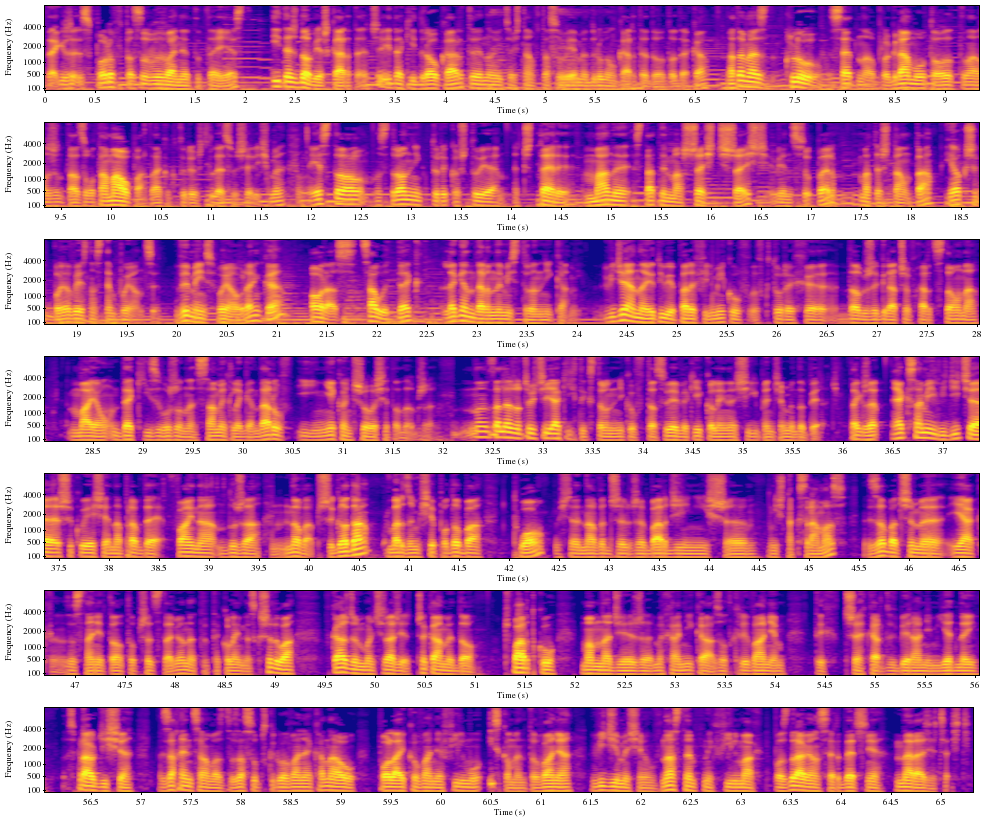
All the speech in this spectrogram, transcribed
Także sporo wtasowywania tutaj jest. I też dobierz kartę, czyli taki draw karty, no i coś tam wtasujemy drugą kartę do, do deka. Natomiast clue, sedno programu to ta, ta złota małpa, tak, o której już tyle słyszeliśmy. Jest to stronnik, który kosztuje 4 many, staty ma 6-6, więc super. Ma też taunta i okrzyk bojowy jest następujący. Wymień swoją rękę oraz cały deck legendarnymi stronnikami. Widziałem na YouTubie parę filmików, w których e, dobrzy gracze w Hearthstone'a mają deki złożone z samych legendarów i nie kończyło się to dobrze. No zależy oczywiście jakich tych stronników wtasuję, w jakiej kolejności ich będziemy dobierać. Także jak sami widzicie, szykuje się naprawdę fajna, duża, nowa przygoda. Bardzo mi się podoba tło. Myślę nawet, że, że bardziej niż, e, niż Naxxramas. Zobaczymy, jak zostanie to, to przedstawione, te, te kolejne skrzydła. W każdym bądź razie czekamy do czwartku. Mam nadzieję, że mechanika z odkrywaniem tych trzech kart, wybieraniem jednej sprawdzi się. Zachęcam Was do zasubskrybowania kanału, polajkowania filmu i skomentowania. Widzimy się w następnych filmach. Pozdrawiam serdecznie. Na razie, cześć.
